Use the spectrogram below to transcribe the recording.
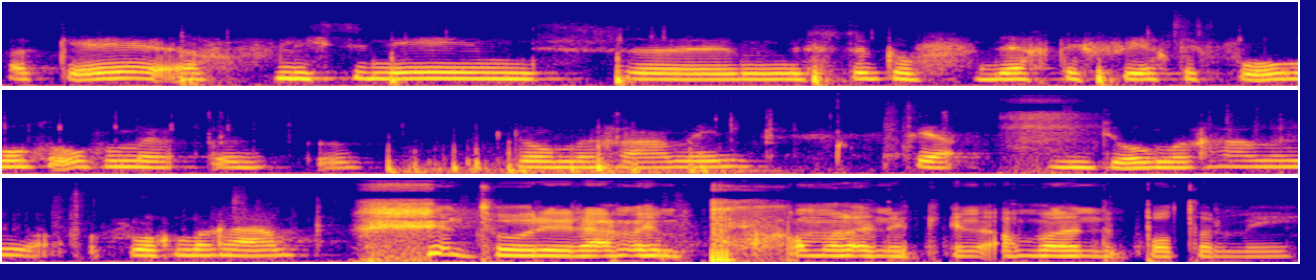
Oké, er vliegt ineens eh, een stuk of 30, 40 vogels over mijn, eh, eh, door mijn raam heen. Ja, niet door mijn raam maar voor mijn raam. Door je raam en allemaal in de, in, allemaal in de pot ermee.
